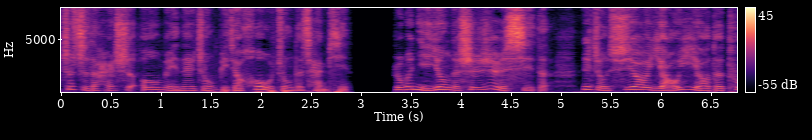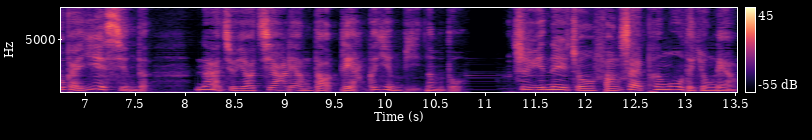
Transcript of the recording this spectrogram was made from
这指的还是欧美那种比较厚重的产品。如果你用的是日系的那种需要摇一摇的涂改液型的，那就要加量到两个硬币那么多。至于那种防晒喷雾的用量，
